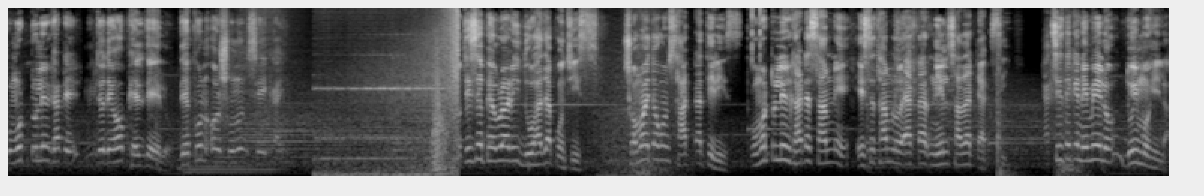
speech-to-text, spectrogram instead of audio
কুমোরটুলির ঘাটে মৃতদেহ ফেলতে এলো। দেখুন ও শুনুন সেই কাহিনী। পঁচিশে ফেব্রুয়ারি দু হাজার পঁচিশ, সময় তখন সাতটা তিরিশ। কুমোরটুলির ঘাটের সামনে এসে থামলো একটা নীল সাদা ট্যাক্সি। ট্যাক্সি থেকে নেমে এলো দুই মহিলা।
